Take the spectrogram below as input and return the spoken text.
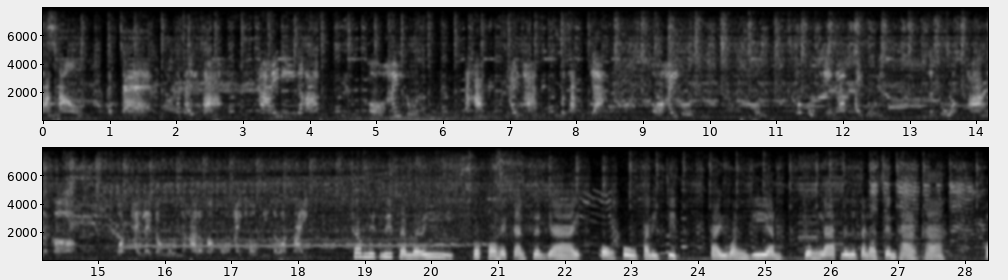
สั่งเน่าแต่แต่เข้าใจหรือเปล่าท้ายนี้นะคะ ขอให้รู้นะคะ ให้ผ่านอุปสรรคทุกอย่าง ขอให้รู้คนก็ปลูกเนียนาคไปโดยสะดวกทางแล้วก็ปลอดภัยไร้กังวลนะคะ แล้วก็ขอให้โชคดีตลอดไป ช่องลิทวีแฟมิลี่ก็ขอให้การเคลื่อนย้าย องค์ปู่ปาริจิต ไปวังเยี่ยม จงราบลื่นตลอดเส้นทางค่ะ ขอ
